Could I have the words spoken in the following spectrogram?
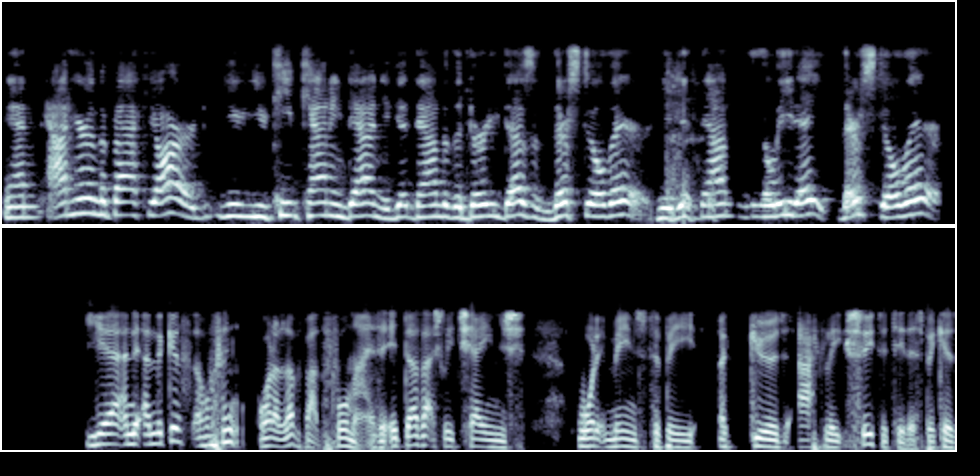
And out here in the backyard, you you keep counting down. You get down to the dirty dozen, they're still there. You get down to the elite eight, they're still there. Yeah, and and the good. I think what I love about the format is it, it does actually change what it means to be a good athlete suited to this because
